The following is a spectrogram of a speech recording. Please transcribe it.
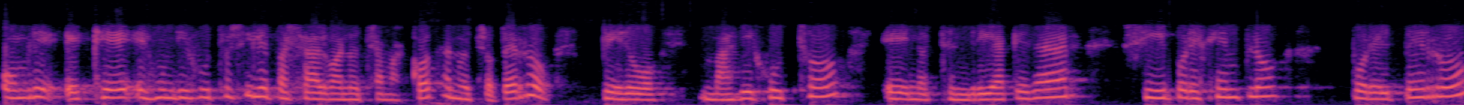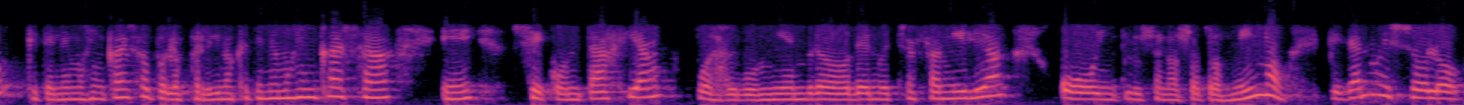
hombre, es que es un disgusto si le pasa algo a nuestra mascota, a nuestro perro, pero más disgusto eh, nos tendría que dar si, por ejemplo, por el perro que tenemos en casa o por los perrinos que tenemos en casa eh, se contagian pues algún miembro de nuestra familia o incluso nosotros mismos, que ya no es solo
